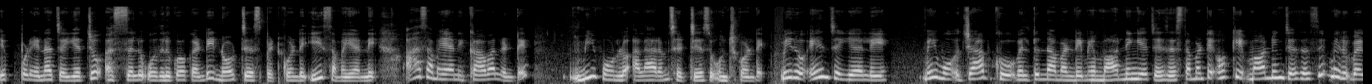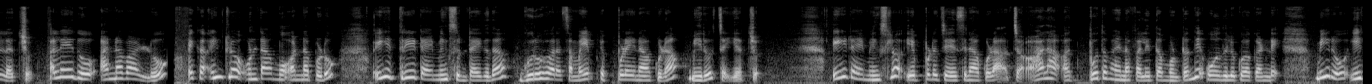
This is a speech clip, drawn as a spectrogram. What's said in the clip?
ఎప్పుడైనా చేయొచ్చు అస్సలు వదులుకోకండి. నోట్ చేసి పెట్టుకోండి ఈ సమయాన్ని. ఆ సమయానికి కావాలంటే మీ ఫోన్లో అలారం సెట్ చేసి ఉంచుకోండి. మీరు ఏం చెయ్యాలి? మేము జాబ్కు వెళ్తున్నామండి. మేము మార్నింగే చేసేస్తామంటే ఓకే మార్నింగ్ చేసేసి మీరు వెళ్ళొచ్చు. లేదు అన్నవాళ్ళు ఇక ఇంట్లో ఉంటాము అన్నప్పుడు ఈ త్రీ టైమింగ్స్ ఉంటాయి కదా గురుహోర సమయం ఎప్పుడైనా కూడా మీరు చెయ్యొచ్చు. ఈ టైమింగ్స్లో ఎప్పుడు చేసినా కూడా చాలా అద్భుతమైన ఫలితం ఉంటుంది. వదులుకోకండి. మీరు ఈ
